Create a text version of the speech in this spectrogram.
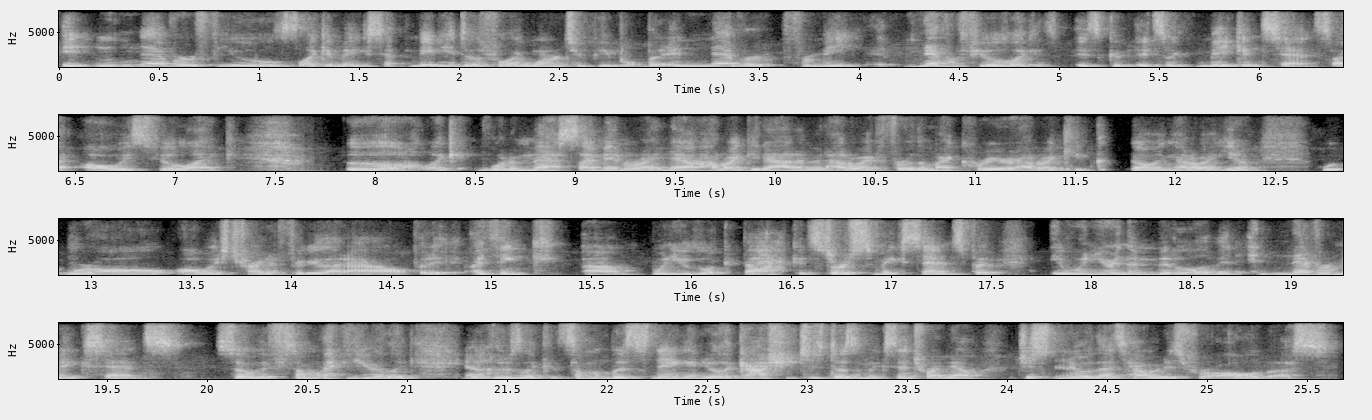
it never feels like it makes sense. Maybe it does for like one or two people, but it never, for me, it never feels like it's it's good. It's like making sense. I always feel like, ugh, like what a mess I'm in right now. How do I get out of it? How do I further my career? How do I keep going? How do I, you know, we're all always trying to figure that out. But it, I think um, when you look back, it starts to make sense. But it, when you're in the middle of it, it never makes sense. So if someone, if you're like, yeah. if there's like someone listening and you're like, gosh, it just doesn't make sense right now, just yeah. know that's how it is for all of us,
